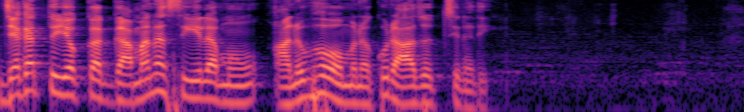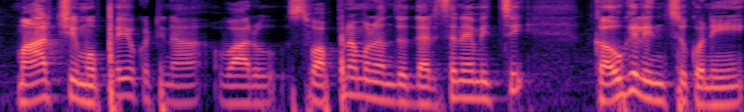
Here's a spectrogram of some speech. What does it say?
జగత్తు యొక్క గమనశీలము అనుభవమునకు రాజొచ్చినది. మార్చి ముప్పై ఒకటిన వారు స్వప్నమునందు దర్శనమిచ్చి కౌగిలించుకొని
